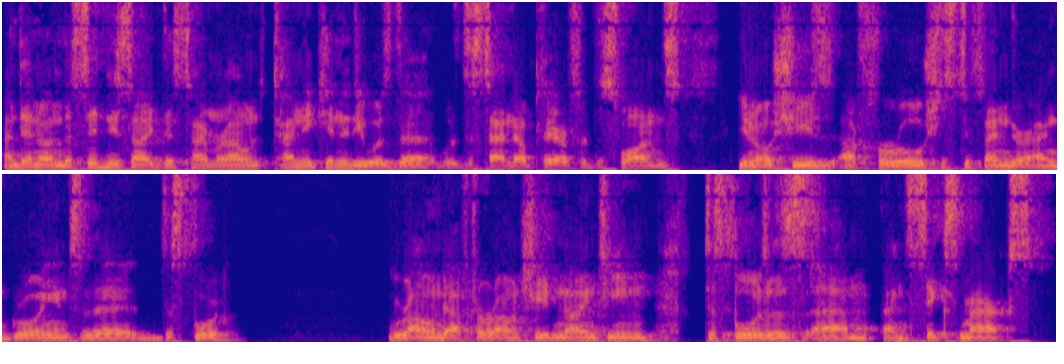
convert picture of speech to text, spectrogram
And then on the Sydney side this time around, Tanya Kennedy was the was the standout player for the Swans. You know, she's a ferocious defender and growing into the the sport round after round. She had 19 disposals um, and six marks,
